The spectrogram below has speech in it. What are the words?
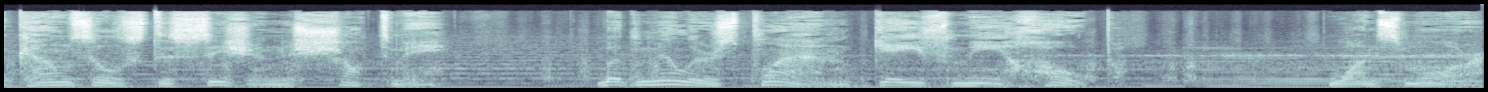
The Council's decision shocked me, but Miller's plan gave me hope. Once more,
